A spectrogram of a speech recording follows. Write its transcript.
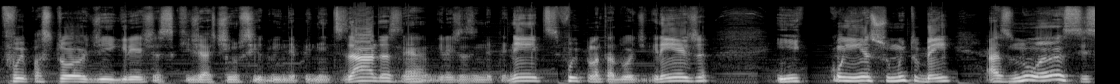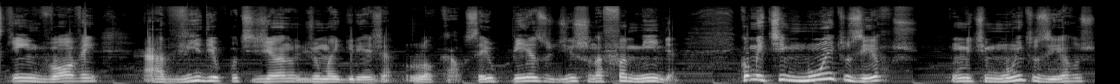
fui pastor de igrejas que já tinham sido independentizadas, né, igrejas independentes, fui plantador de igreja, e conheço muito bem as nuances que envolvem a vida e o cotidiano de uma igreja local. Sei o peso disso na família. Cometi muitos erros, cometi muitos erros,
